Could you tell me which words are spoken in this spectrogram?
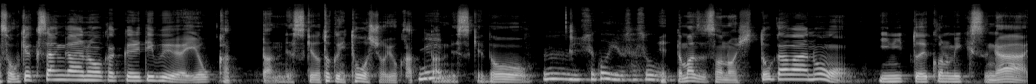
そう、お客さん側の各 LTV は良かったんですけど、特に当初良かったんですけど、うん、すごい良さそう。えっと、まずその人側のユニットエコノミクスが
